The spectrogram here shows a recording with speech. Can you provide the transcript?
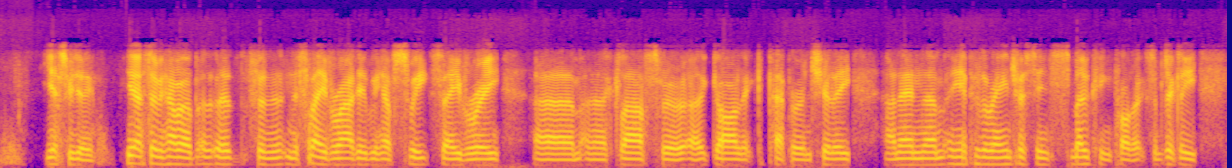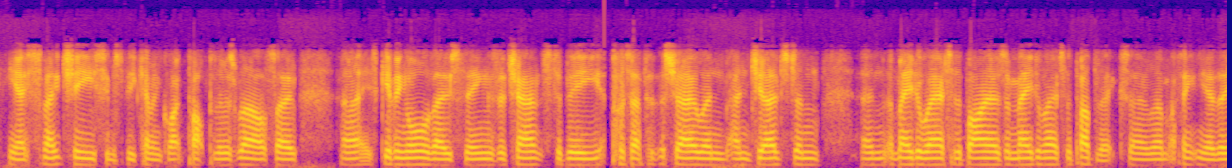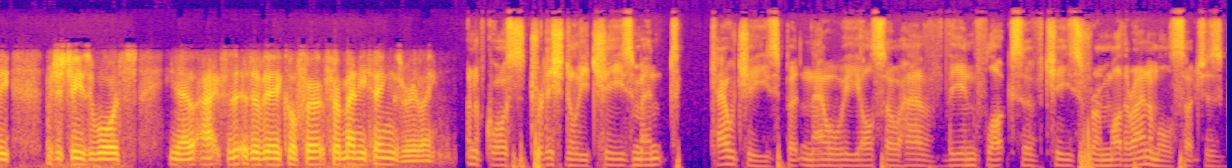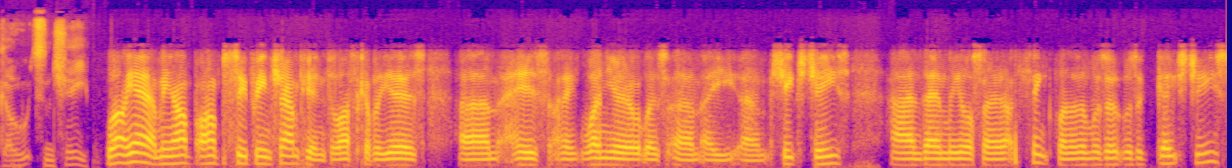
Yes, we do. Yeah, so we have a, a, a for the flavour added, we have sweet, savoury, um, and a class for uh, garlic, pepper, and chili. And then um, you know, people are interested in smoking products, and particularly you know smoked cheese seems to be becoming quite popular as well. So uh, it's giving all those things a chance to be put up at the show and, and judged and and made aware to the buyers and made aware to the public. So um, I think you know the British Cheese Awards you know act as a vehicle for for many things really. And of course, traditionally cheese meant cow cheese, but now we also have the influx of cheese from other animals such as goats and sheep. Well, yeah, I mean, our, our supreme champion for the last couple of years, um, his, I think one year was um, a um, sheep's cheese, and then we also, I think one of them was a was a goat's cheese.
